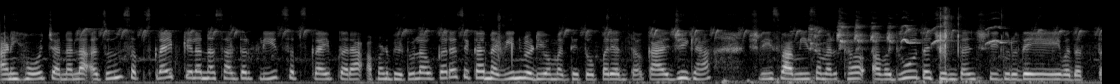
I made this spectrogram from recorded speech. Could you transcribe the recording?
आणि हो चॅनलला अजून सबस्क्राईब केलं नसाल तर प्लीज सबस्क्राईब करा. आपण भेटू लवकरच एका नवीन व्हिडिओमध्ये. तोपर्यंत काळजी घ्या. श्री स्वामी समर्थ अवधूत चिंतन श्री गुरुदेव दत्त.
